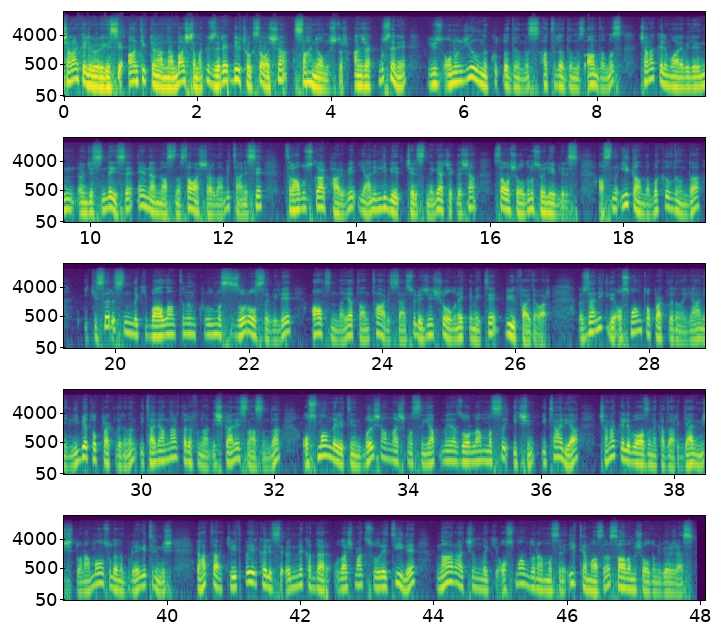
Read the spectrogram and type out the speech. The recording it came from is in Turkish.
Çanakkale bölgesi antik dönemden başlamak üzere birçok savaşa sahne olmuştur. Ancak bu sene 110. yılını kutladığımız, hatırladığımız, andığımız Çanakkale Muharebelerinin öncesinde ise en önemli aslında savaşlardan bir tanesi Trablusgarp Harbi yani Libya içerisinde gerçekleşen savaş olduğunu söyleyebiliriz. Aslında ilk anda bakıldığında ikisi arasındaki bağlantının kurulması zor olsa bile altında yatan tarihsel sürecin şu olduğunu eklemekte büyük fayda var. Özellikle Osmanlı topraklarını yani Libya topraklarının İtalyanlar tarafından işgali esnasında Osmanlı Devleti'nin barış anlaşması yapmaya zorlanması için İtalya Çanakkale Boğazı'na kadar gelmiş, donanma unsurlarını buraya getirmiş ve hatta Kilitbayır Kalesi önüne kadar ulaşmak suretiyle Nara açığındaki Osmanlı donanmasıyla ilk temasını sağlamış olduğunu göreceğiz.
